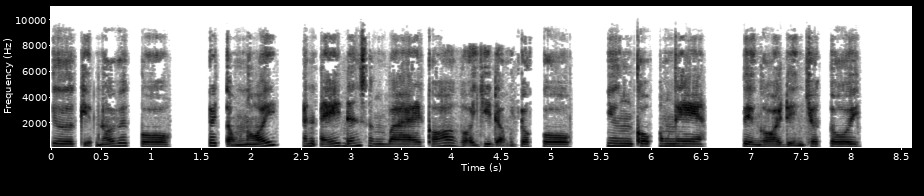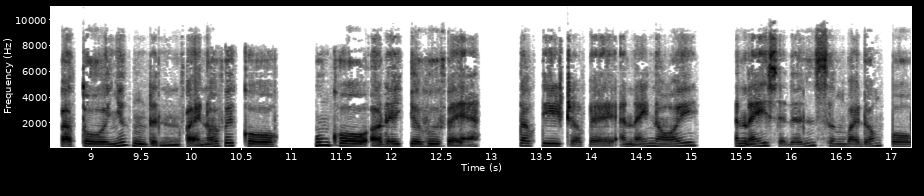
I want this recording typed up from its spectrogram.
chưa kịp nói với cô. Vai tổng nói, anh ấy đến sân bay có gọi di động cho cô, nhưng cô không nghe, liền gọi điện cho tôi. Và tôi nhất định phải nói với cô, muốn cô ở đây chơi vui vẻ, sau khi trở về anh ấy nói anh ấy sẽ đến sân bay đón cô.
